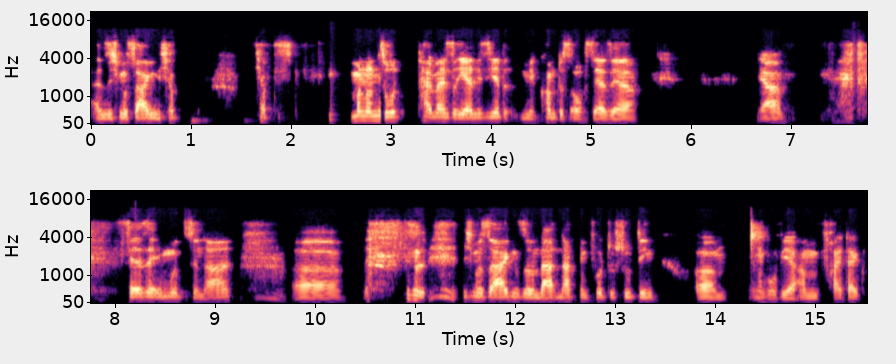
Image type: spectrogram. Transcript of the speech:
Also ich muss sagen, ich habe ich hab das immer noch nicht so teilweise realisiert. Mir kommt das auch sehr, sehr, ja, sehr, sehr emotional. Äh, ich muss sagen, so nach, nach dem Fotoshooting, ähm, wo wir am Freitag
